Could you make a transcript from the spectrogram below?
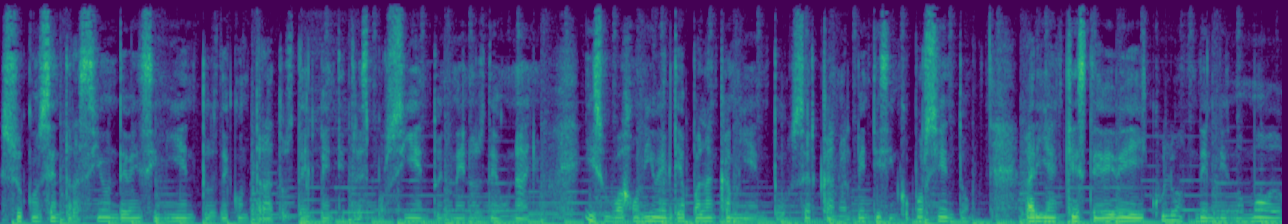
su concentración de vencimientos de contratos del 23% en menos de un año y su bajo nivel de apalancamiento cercano al 25% harían que este vehículo del mismo modo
